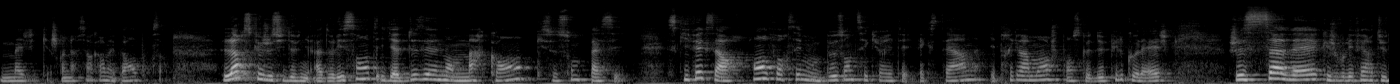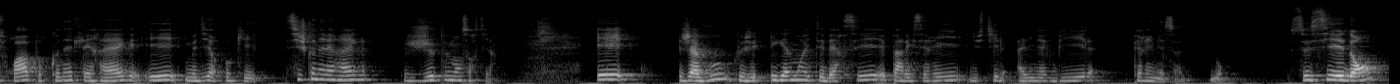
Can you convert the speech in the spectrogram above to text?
magique. Je remercie encore mes parents pour ça. Lorsque je suis devenue adolescente, il y a deux événements marquants qui se sont passés. Ce qui fait que ça a renforcé mon besoin de sécurité externe et très clairement je pense que depuis le collège, je savais que je voulais faire du droit pour connaître les règles et me dire ok, si je connais les règles, je peux m'en sortir. Et J'avoue que j'ai également été bercée par les séries du style Ali McBeal, Perry Mason. Ceci aidant,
